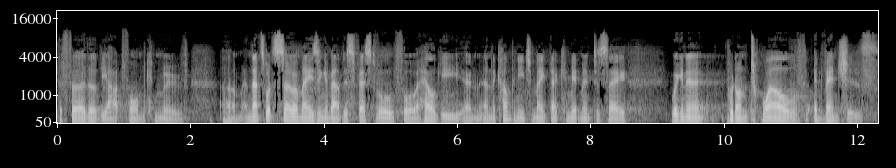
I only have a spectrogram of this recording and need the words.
the further the art form can move. Um, and that's what's so amazing about this festival for Helgi and, and the company to make that commitment to say, we're going to put on 12 adventures,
